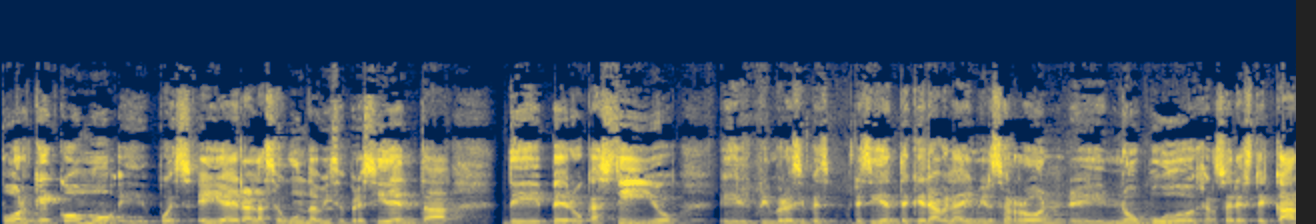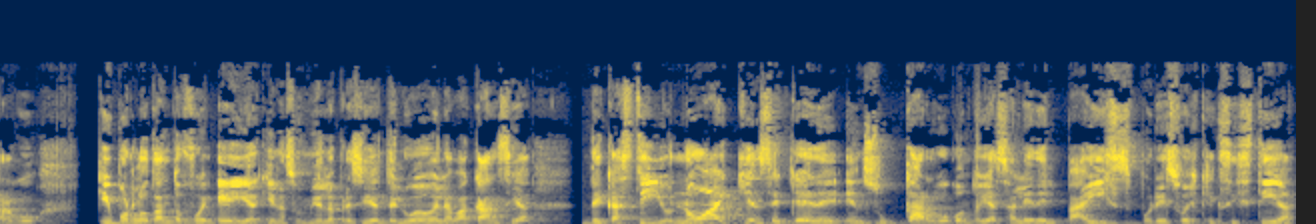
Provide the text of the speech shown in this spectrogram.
Porque como eh, pues ella era la segunda vicepresidenta de Pedro Castillo, el primer vicepresidente que era Vladimir Cerrón, eh, no pudo ejercer este cargo y por lo tanto fue ella quien asumió la presidenta luego de la vacancia de Castillo. No hay quien se quede en su cargo cuando ella sale del país. Por eso es que existía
